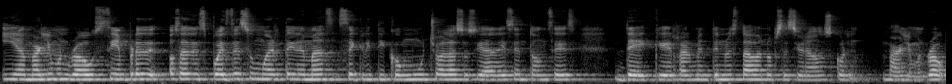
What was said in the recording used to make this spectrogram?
y a Marilyn Monroe siempre, o sea, después de su muerte y demás, se criticó mucho a la sociedad de ese entonces de que realmente no estaban obsesionados con Marilyn Monroe.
